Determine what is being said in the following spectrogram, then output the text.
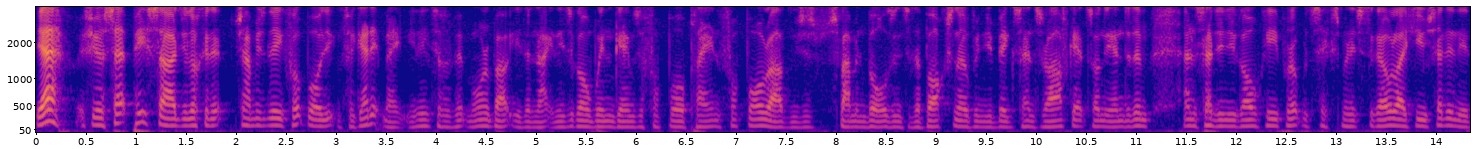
yeah, if you're a set piece side, you're looking at Champions League football, you can forget it, mate. You need to have a bit more about you than that. You need to go and win games of football, playing football, rather than just spamming balls into the box and hoping your big centre half gets on the end of them and sending your goalkeeper up with six minutes to go, like you said in the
